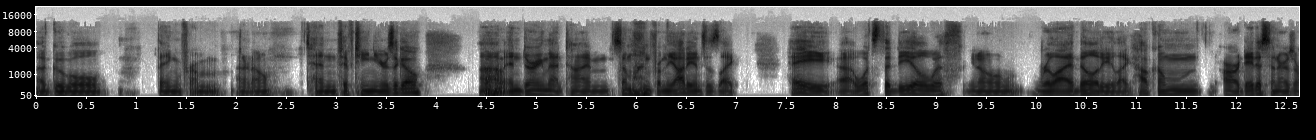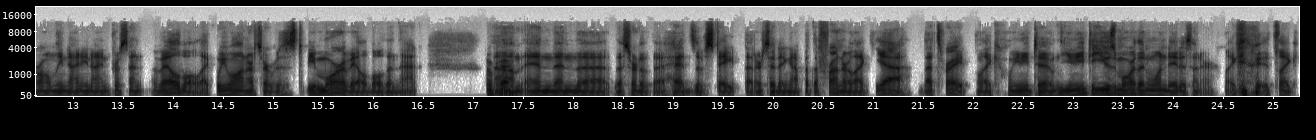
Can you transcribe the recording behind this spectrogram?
a google thing from i don't know 10 15 years ago. Um, uh-huh. and during that time someone from the audience is like hey uh, what's the deal with you know reliability? Like how come our data centers are only 99% available? Like we want our services to be more available than that okay. Um, and then the the sort of the heads of state that are sitting up at the front are like yeah that's right like we need to you need to use more than one data center like it's like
